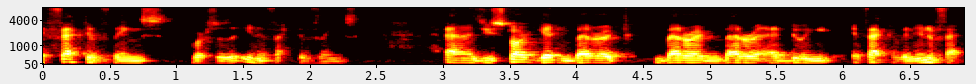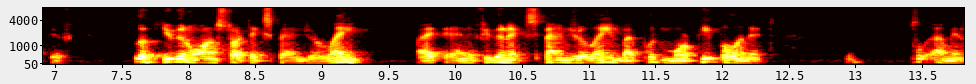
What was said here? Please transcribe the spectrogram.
effective things versus ineffective things and as you start getting better at better and better at doing effective and ineffective look you're going to want to start to expand your lane right and if you're going to expand your lane by putting more people in it I mean,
